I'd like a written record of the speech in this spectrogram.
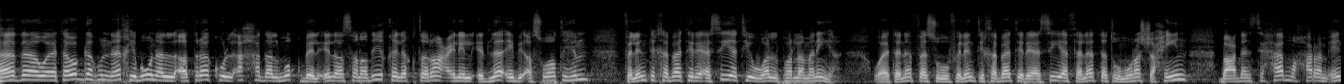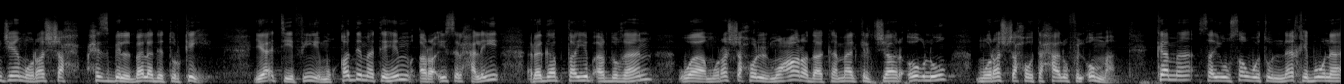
هذا ويتوجه الناخبون الأتراك الأحد المقبل إلى صناديق الاقتراع للإدلاء بأصواتهم في الانتخابات الرئاسية والبرلمانية. ويتنافس في الانتخابات الرئاسية ثلاثة مرشحين بعد انسحاب محرم إنجي مرشح حزب البلد التركي. يأتي في مقدمتهم الرئيس الحالي رجب طيب أردوغان ومرشح المعارضة كمال كلتجار أوغلو مرشح تحالف الأمة. كما سيصوت الناخبون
